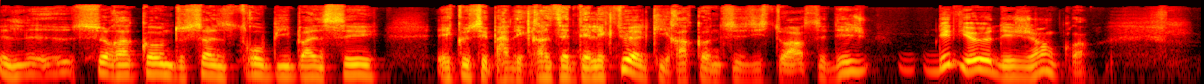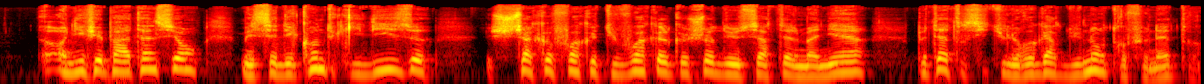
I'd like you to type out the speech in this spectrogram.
euh, se racontent sans trop y penser, et que ce pas des grands intellectuels qui racontent ces histoires, c'est des, des vieux, des gens, quoi. On n'y fait pas attention, mais c'est des contes qui disent chaque fois que tu vois quelque chose d'une certaine manière, peut-être si tu le regardes d'une autre fenêtre,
